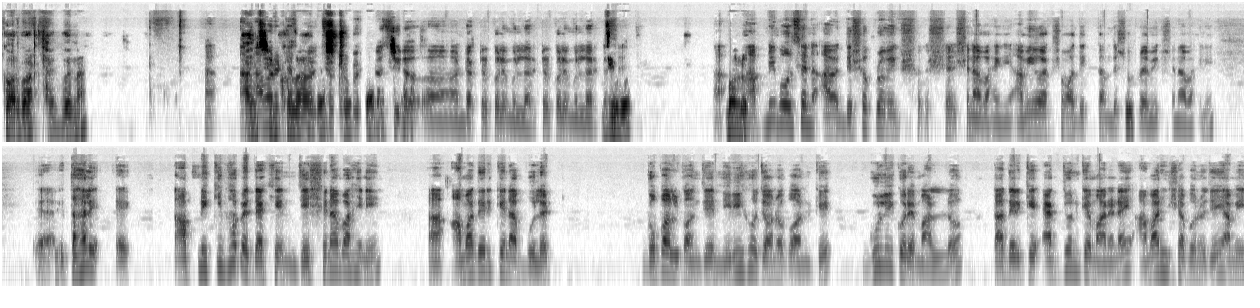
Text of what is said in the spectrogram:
করবার থাকবে না। আইন শৃঙ্খলা রাষ্ট্র ডক্টর কলিমুল্লাহ ডক্টর বলুন। আপনি বলছেন দেশপ্রেমিক সেনাবাহিনী। আমিও একসময় দেখতাম দেশপ্রেমিক সেনাবাহিনী। তাহলে আপনি কীভাবে দেখেন যে সেনাবাহিনী আমাদের কেনা বুলেট গোপালগঞ্জে নিরীহ জনগণকে গুলি করে মারলো। তাদেরকে একজনকে মানে নাই। আমার হিসাব অনুযায়ী আমি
